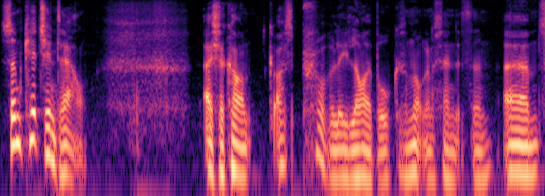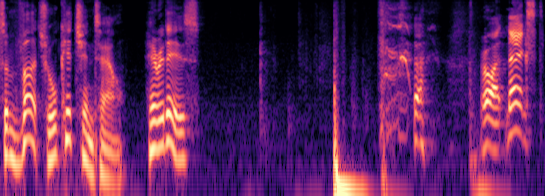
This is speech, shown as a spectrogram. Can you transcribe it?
some kitchen towel. Actually, I can't. I was probably liable because I'm not going to send it to them. Um, some virtual kitchen towel. Here it is. right, next.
